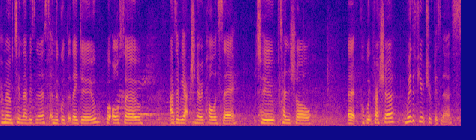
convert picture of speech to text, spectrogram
promoting their business and the good that they do, but also as a reactionary policy to potential uh, public pressure. We're the future of business.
